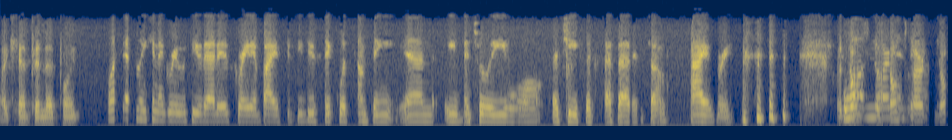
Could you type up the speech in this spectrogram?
I can't pin that point. Well, I definitely can agree with you. That is great advice. If you do stick with something, and eventually you will achieve success at it. So I agree. but well, don't, Norman, don't start don't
